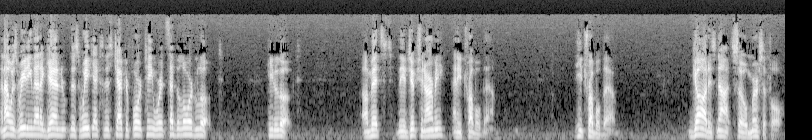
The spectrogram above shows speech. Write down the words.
And I was reading that again this week, Exodus chapter 14, where it said the Lord looked. He looked amidst the Egyptian army and He troubled them he troubled them. God is not so merciful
